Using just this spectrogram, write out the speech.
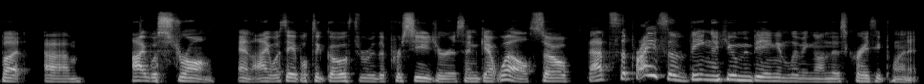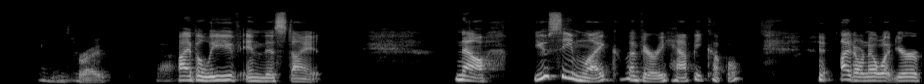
but um, I was strong and I was able to go through the procedures and get well. So that's the price of being a human being and living on this crazy planet. That's right. Yeah. I believe in this diet. Now, you seem like a very happy couple. I don't know what your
